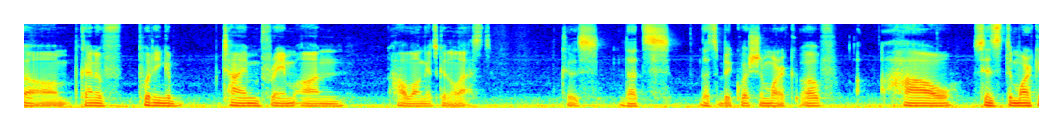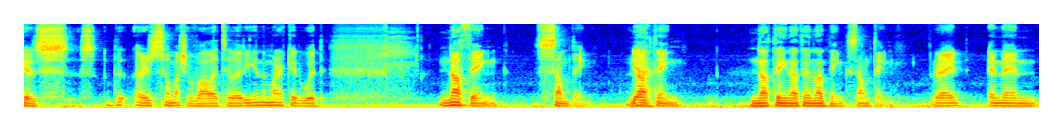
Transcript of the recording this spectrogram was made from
um, kind of putting a time frame on how long it's going to last, because that's that's a big question mark of how since the market is there's so much volatility in the market with nothing something Yeah. nothing nothing nothing nothing something right and then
